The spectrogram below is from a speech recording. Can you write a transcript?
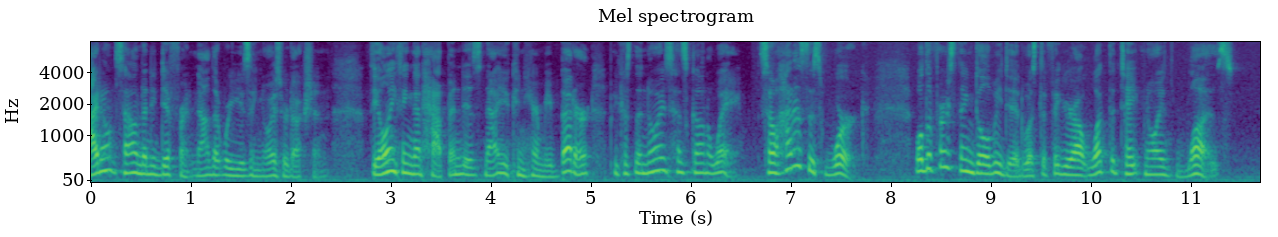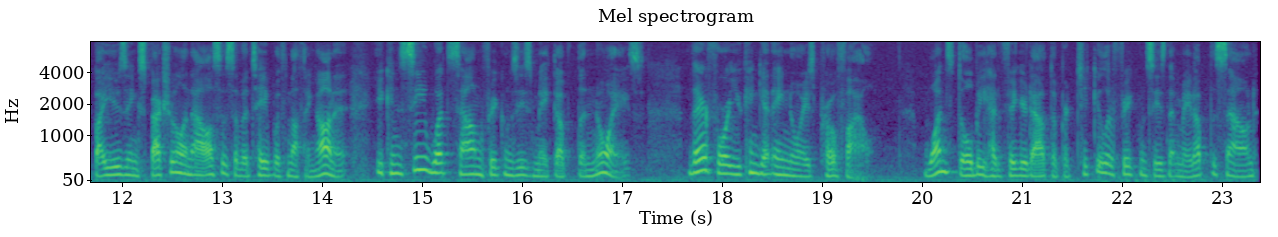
I don't sound any different now that we're using noise reduction. The only thing that happened is now you can hear me better because the noise has gone away. So how does this work? Well, the first thing Dolby did was to figure out what the tape noise was. By using spectral analysis of a tape with nothing on it, you can see what sound frequencies make up the noise. Therefore, you can get a noise profile. Once Dolby had figured out the particular frequencies that made up the sound,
